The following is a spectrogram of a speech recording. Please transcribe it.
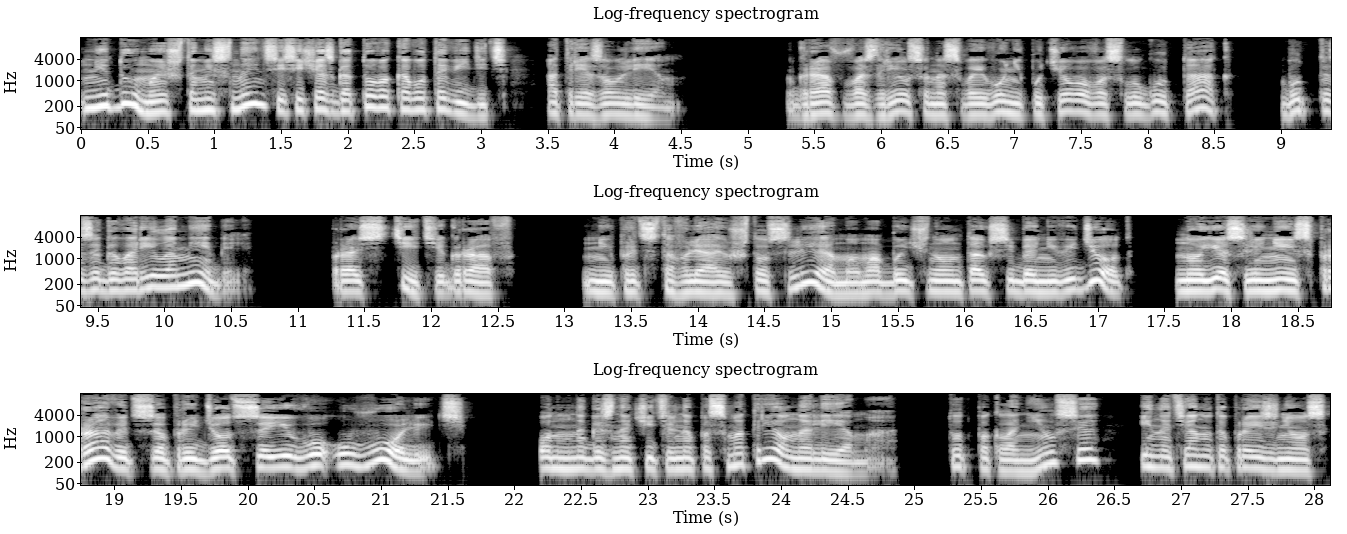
«Не думаю, что мисс Нэнси сейчас готова кого-то видеть», — отрезал Лем. Граф возрился на своего непутевого слугу так, будто заговорила мебель. «Простите, граф, не представляю, что с Лемом, обычно он так себя не ведет, но если не исправится, придется его уволить». Он многозначительно посмотрел на Лема. Тот поклонился и натянуто произнес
